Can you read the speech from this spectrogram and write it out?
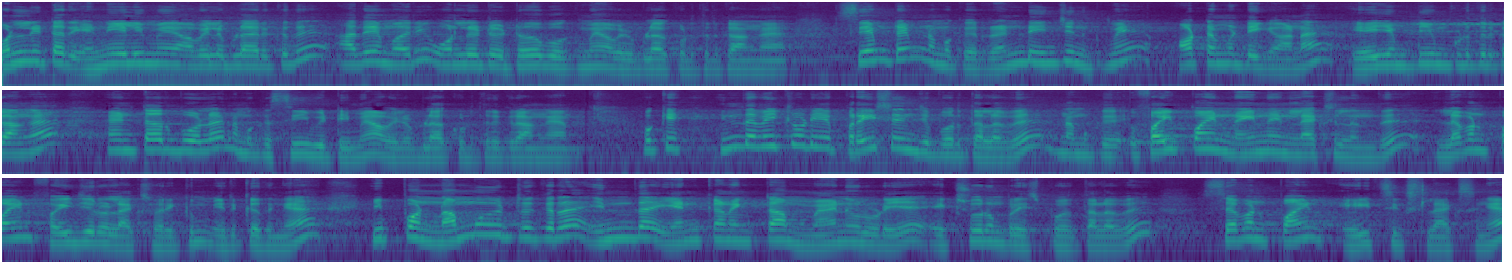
ஒன் லிட்டர் எண்ணெயிலுமே அவைலபிளாக இருக்குது. அதே மாதிரி ஒன் லிட்டர் டர்போக்குமே அவைலபிளாக கொடுத்துருக்காங்க. சேம் டைம் நமக்கு ரெண்டு இன்ஜினுக்குமே ஆட்டோமேட்டிக்கான ஏஎம்டியும் கொடுத்துருக்காங்க. அண்ட் டர்போவில் நமக்கு சிவிடியுமே அவைலபிளாக கொடுத்துருக்காங்க. ஓகே இந்த வெஹிக்கிளுடைய ப்ரைஸ் ரேஞ்சு பொறுத்தளவு நமக்கு ஃபைவ் பாயிண்ட் நைன் நைன் லேக்ஸ்லேருந்து eleven point five zero lakhs வரைக்கும் இருக்குதுங்க. இப்போ நம்மகிட்ட இருக்கிற இந்த என் கனெக்டா மேனுவலுடைய எக்ஸ்ஷோரூம் ப்ரைஸ் பொறுத்தளவு செவன் பாயிண்ட் எயிட் சிக்ஸ் லேக்ஸுங்க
